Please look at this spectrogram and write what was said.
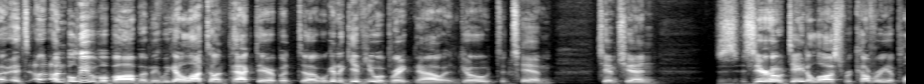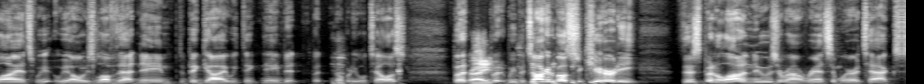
Uh, it's uh, unbelievable, Bob. I mean, we got a lot to unpack there, but uh, we're going to give you a break now and go to Tim. Tim Chien, Zero Data Loss Recovery Appliance. We, we always love that name. The big guy, we think, named it, but nobody will tell us. But, right. but we've been talking about security. There's been a lot of news around ransomware attacks,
